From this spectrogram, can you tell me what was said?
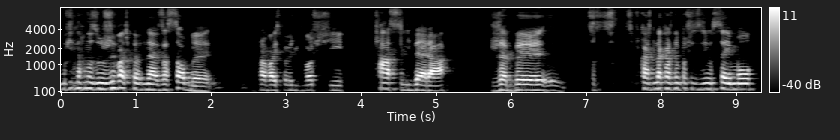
musi na pewno zużywać pewne zasoby Prawa i Sprawiedliwości, czas lidera, żeby co, w każdym, na każdym posiedzeniu Sejmu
